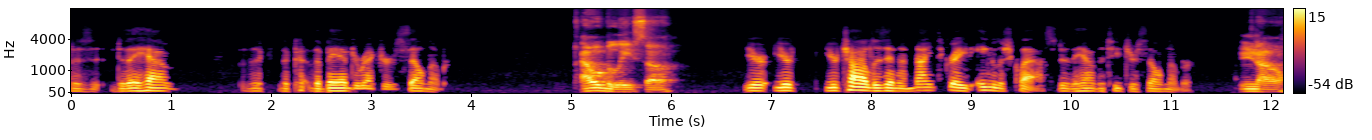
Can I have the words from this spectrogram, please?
Does do they have the, the the band director's cell number? I would believe so. Your your your child is in a ninth grade English class. Do they have the teacher's cell number? No.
